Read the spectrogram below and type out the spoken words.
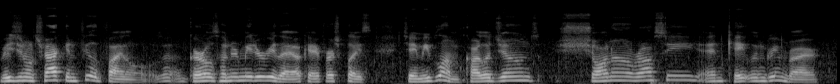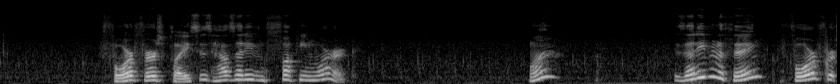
Regional track and field finals. Uh, girls 100 meter relay. Okay, first place. Jamie Blum, Carla Jones, Shauna Rossi, and Kaitlin Greenbriar. Four first places? How's that even fucking work? What? Is that even a thing? Four for...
